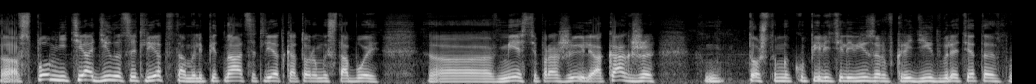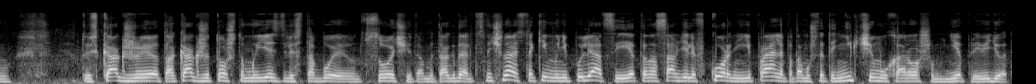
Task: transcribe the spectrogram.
э, вспомни те 11 лет там, или 15 лет, которые мы с тобой э, вместе прожили, а как же то, что мы купили телевизор в кредит, блядь, это, ну, то есть как же это, а как же то, что мы ездили с тобой в Сочи там, и так далее. То есть начинаются такие манипуляции, и это на самом деле в корне неправильно, потому что это ни к чему хорошему не приведет.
